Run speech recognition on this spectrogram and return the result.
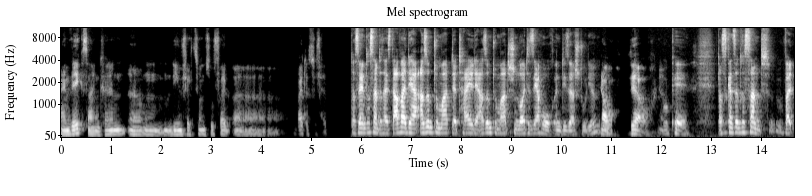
ein Weg sein können, äh, um die Infektion zu ver, äh, weiter zu. Das ist ja interessant. Das heißt, da war der Asymptomat, der Teil der asymptomatischen Leute sehr hoch in dieser Studie. Ja, auch. Sehr auch. Ja. Okay. Das ist ganz interessant, weil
